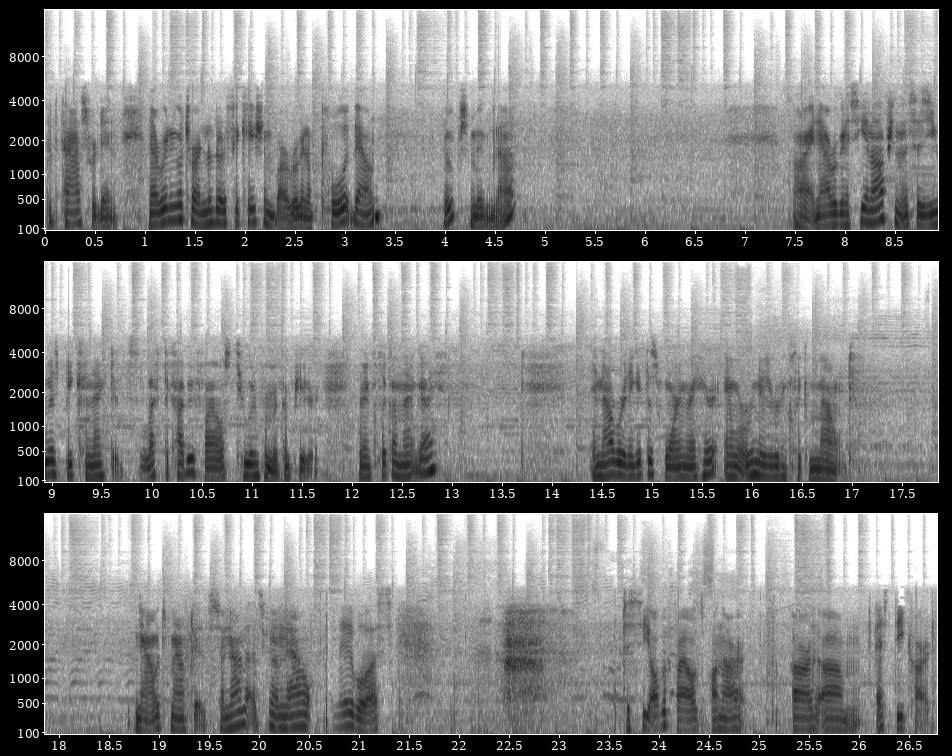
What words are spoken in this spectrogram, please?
put the password in. Now we're to go to our notification bar. We're to pull it down. Oops, maybe not. Alright, now we're going to see an option that says USB connected. Select the copy files to and from your computer. We're going to click on that guy. And now we're going to get this warning right here, and what we're going to do is we're going to click mount. Now it's mounted. So now that's going to now enable us to see all the files on our our um, SD card.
